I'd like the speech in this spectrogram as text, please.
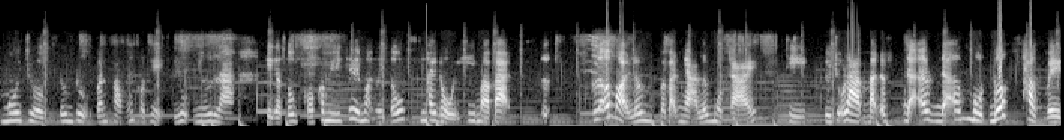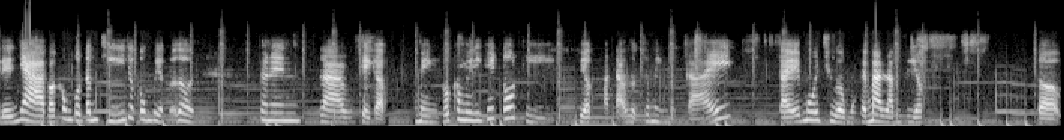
môi trường tương tự văn phòng ấy có thể ví dụ như là kể cả tôi có communicate với mọi người tốt nhưng thay đổi khi mà bạn lỡ mỏi lưng và bạn ngả lưng một cái thì từ chỗ làm bạn đã, đã đã một bước thẳng về đến nhà và không có tâm trí cho công việc nữa rồi. Cho nên là kể cả mình có communicate tốt thì việc mà tạo dựng cho mình một cái cái môi trường một cái bàn làm việc uh,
